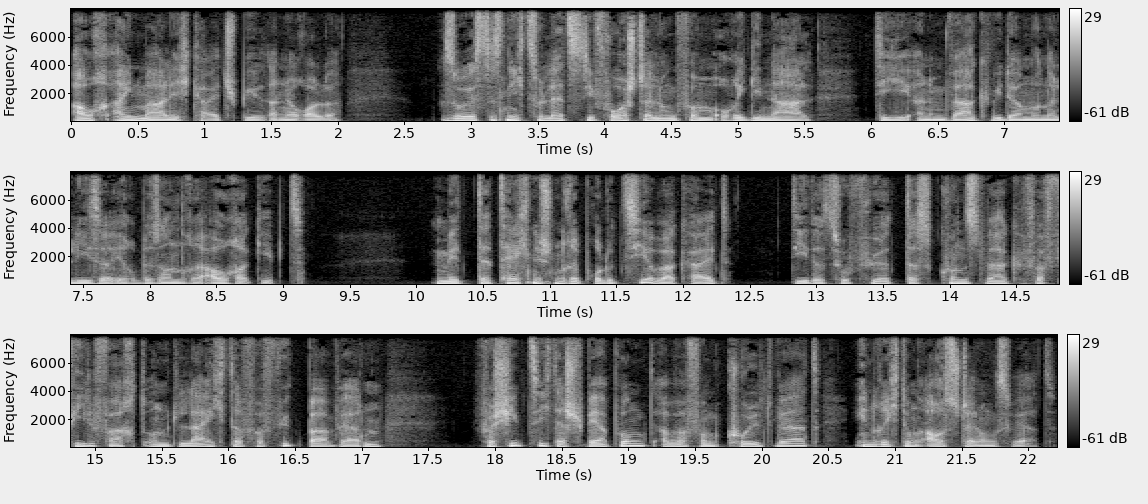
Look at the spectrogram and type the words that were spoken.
Auch Einmaligkeit spielt eine Rolle. So ist es nicht zuletzt die Vorstellung vom Original, die einem Werk wie der Mona Lisa ihre besondere Aura gibt. Mit der technischen Reproduzierbarkeit die dazu führt, dass Kunstwerke vervielfacht und leichter verfügbar werden, verschiebt sich der Schwerpunkt aber vom Kultwert in Richtung Ausstellungswert.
